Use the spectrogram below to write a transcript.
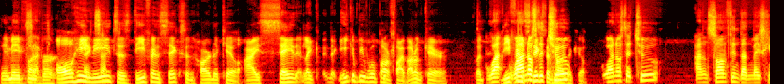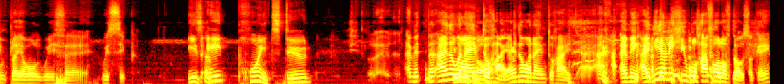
they made fun Exactly. of Bert. All he Exactly. needs is defense six and hard to kill. I say that like he could be willpower five. I don't care, but One- defense one of six the and hard two- to kill. One of the two, and something that makes him playable with uh, with Zipp. He's Sure. eight points, dude. I mean, but I know He when I wants aim too high. I know when I aim too high. I, I, I mean, ideally he will have all of those, okay?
